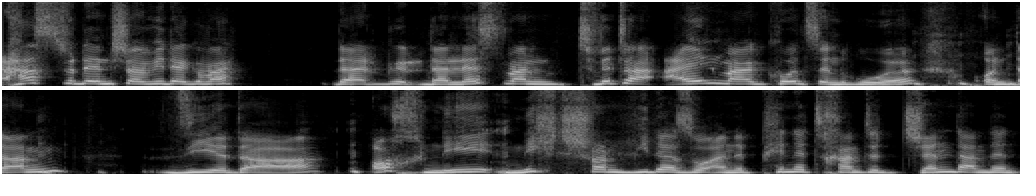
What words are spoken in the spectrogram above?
hast du denn schon wieder gemacht? Da, da lässt man Twitter einmal kurz in Ruhe und dann siehe da, ach nee, nicht schon wieder so eine penetrante, gendernde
